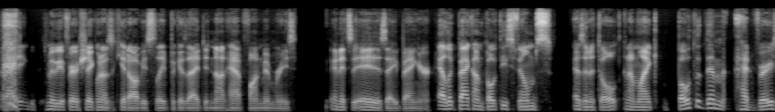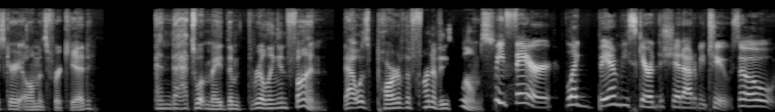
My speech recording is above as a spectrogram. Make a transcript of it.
I didn't give this movie a fair shake when I was a kid, obviously, because I did not have fond memories. And it's it is a banger. I look back on both these films as an adult, and I'm like, both of them had very scary elements for a kid, and that's what made them thrilling and fun. That was part of the fun of these films. to be fair, like Bambi scared the shit out of me too. So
